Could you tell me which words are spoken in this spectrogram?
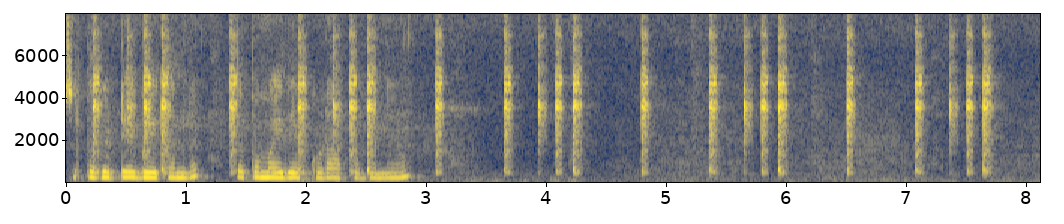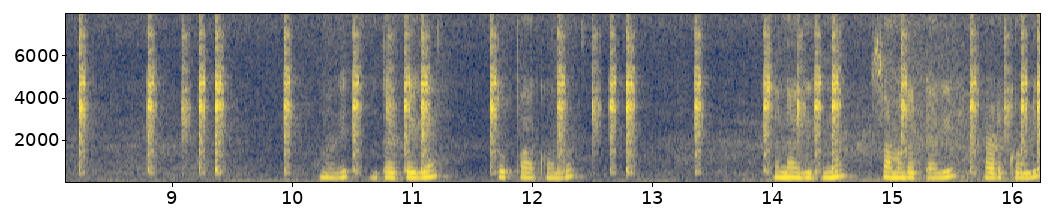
ಸ್ವಲ್ಪ ಗಟ್ಟಿ ಬೇಕಂದರೆ ಸ್ವಲ್ಪ ಮೈದೆ ಕೂಡ ಹಾಕೋಬೋದು ನೀವು. ನೋಡಿ, ತಟ್ಟೆಗೆ ತುಪ್ಪ ಹಾಕ್ಕೊಂಡು ಚೆನ್ನಾಗಿ ಇದನ್ನು ಸಮದಟ್ಟಾಗಿ ಹಡ್ಕೊಳ್ಳಿ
